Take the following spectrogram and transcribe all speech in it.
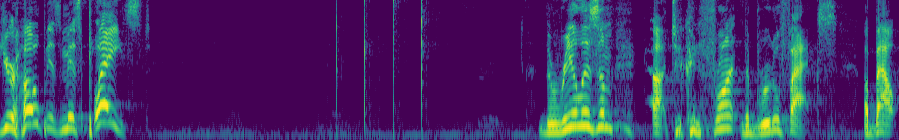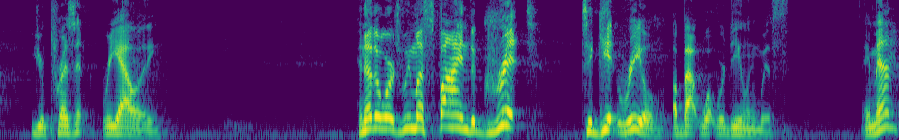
your hope is misplaced. The realism uh, to confront the brutal facts about your present reality. In other words, we must find the grit to get real about what we're dealing with. Amen?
